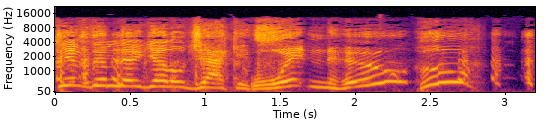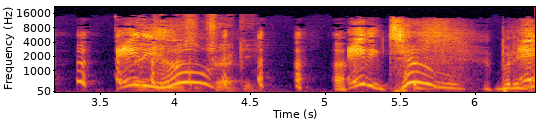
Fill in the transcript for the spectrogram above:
Give them their yellow jackets. Witten who? Who? 80 who? 82. But again,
